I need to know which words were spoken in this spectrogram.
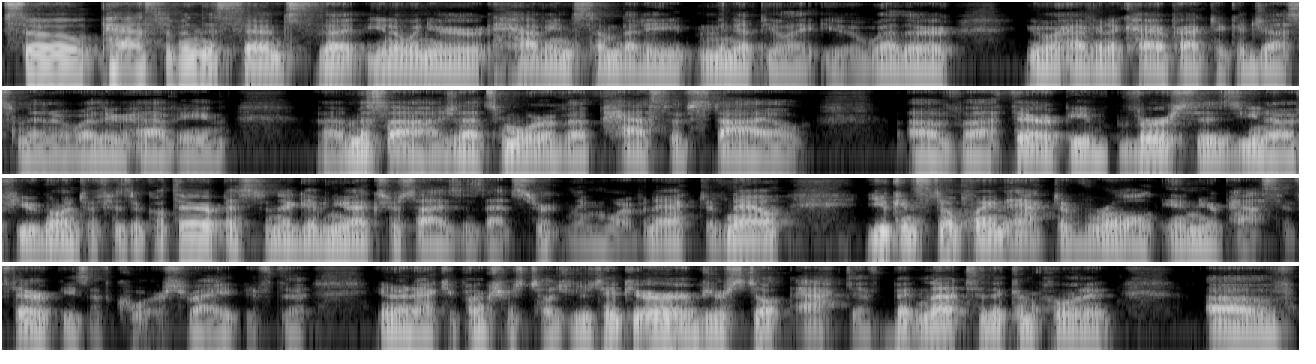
So passive in the sense that, you know, when you're having somebody manipulate you, whether you're having a chiropractic adjustment or whether you're having a massage, that's more of a passive style of uh, therapy versus, you know, if you're going to a physical therapist and they're giving you exercises, that's certainly more of an active. Now, you can still play an active role in your passive therapies, of course, right? If the, you know, an acupuncturist tells you to take your herbs, you're still active, but not to the component of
